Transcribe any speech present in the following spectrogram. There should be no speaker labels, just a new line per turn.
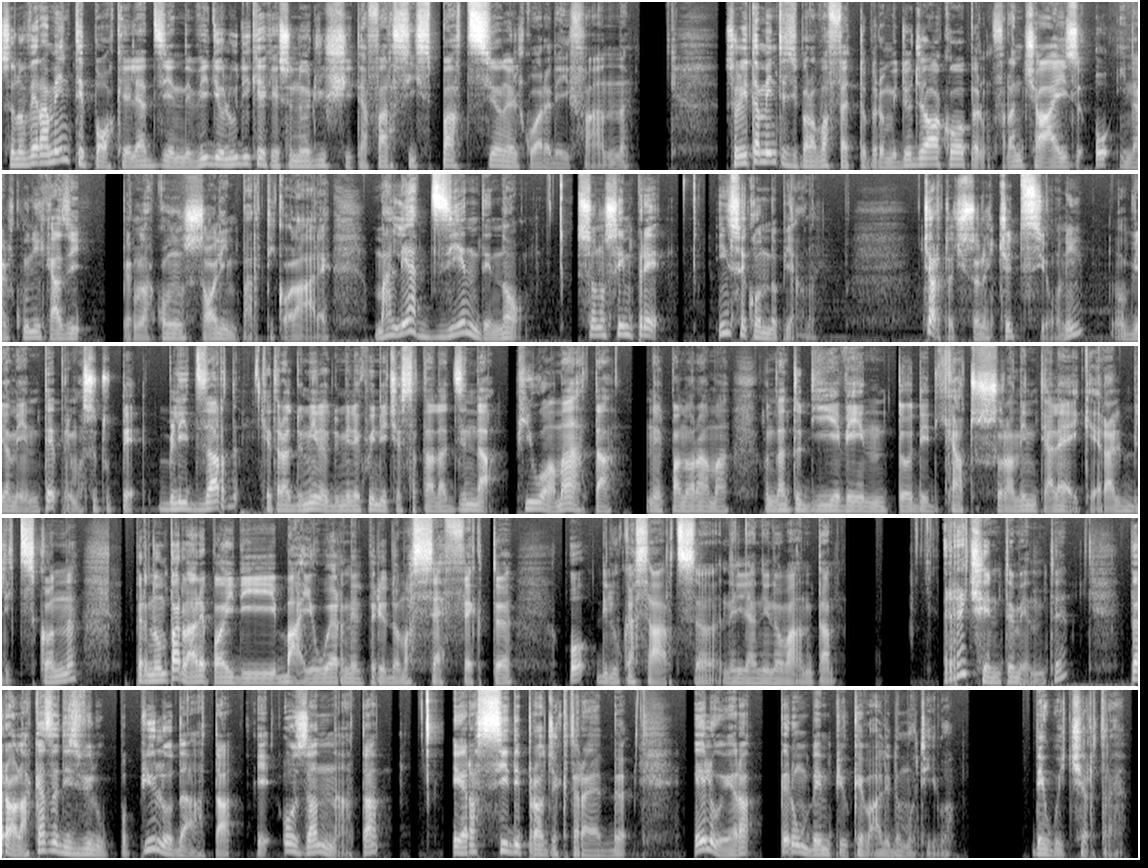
Sono veramente poche le aziende videoludiche che sono riuscite a farsi spazio nel cuore dei fan. Solitamente si prova affetto per un videogioco, per un franchise o in alcuni casi per una console in particolare, ma le aziende no, sono sempre in secondo piano. Certo ci sono eccezioni, ovviamente, prima su tutte Blizzard, che tra il 2000 e il 2015 è stata l'azienda più amata nel panorama con tanto di evento dedicato solamente a lei, che era il BlizzCon, per non parlare poi di BioWare nel periodo Mass Effect o di LucasArts negli anni 90. Recentemente, però, la casa di sviluppo più lodata e osannata era CD Projekt Red, e lo era per un ben più che valido motivo. The Witcher 3.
